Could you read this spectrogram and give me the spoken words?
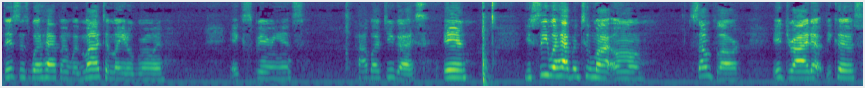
this is what happened with my tomato growing experience. How about you guys? And you see what happened to my um sunflower, it dried up because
